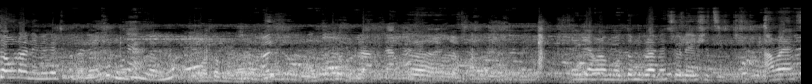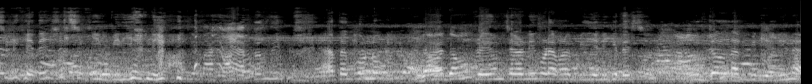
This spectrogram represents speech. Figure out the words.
তোমরা নেমে গেছি কোথায় নেমেছি মধ্যমগ্রাম না এই যে মধ্যমগ্রামে চলে এসেছি। আমরা অ্যাকচুয়ালি খেতে এসেছি কি বিরিয়ানি? এতক্ষণ ট্রেন জার্নি করে আমরা বিরিয়ানি খেতে এসেছি। উজ্জ্বল তার বিরিয়ানি, না?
